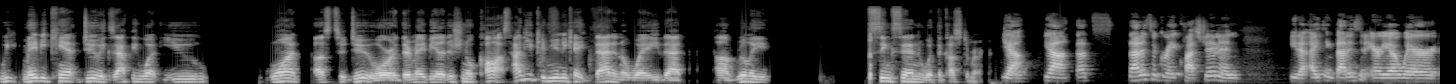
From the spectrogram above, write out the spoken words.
we maybe can't do exactly what you want us to do, or there may be an additional cost. How do you communicate that in a way that uh, really sinks in with the customer? Yeah, yeah, that's that is a great question, and you know, I think that is an area where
